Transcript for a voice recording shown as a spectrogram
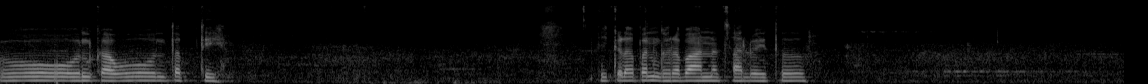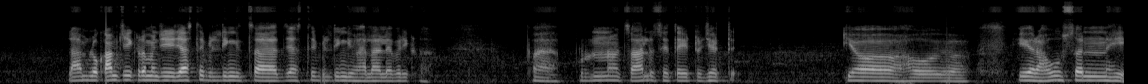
ऊन का ऊन तपती. इकडं पण घर बांधणं चालू आहे लांब लोक आमच्या इकडं म्हणजे जास्त बिल्डिंगचा जास्त बिल्डिंग व्हायला लागल्या बरं इकडं. पहा पूर्ण चालूच आहे ए टू झेट या हो एअर हाऊस आणि हे.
